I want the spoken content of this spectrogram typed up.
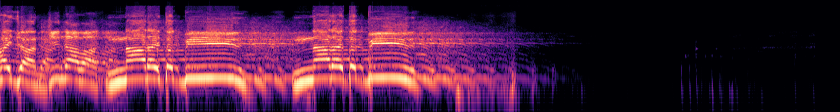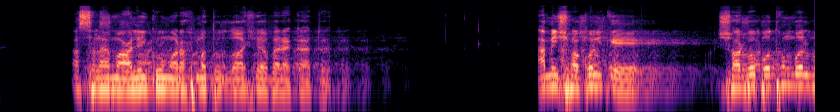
ভাইজান। জিন্দাবাদ। নারায় তকবীর নারায় তকবীর। আসসালামু আলাইকুম রহমতুল্লাহ বারাকাত। আমি সকলকে সর্বপ্রথম বলব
